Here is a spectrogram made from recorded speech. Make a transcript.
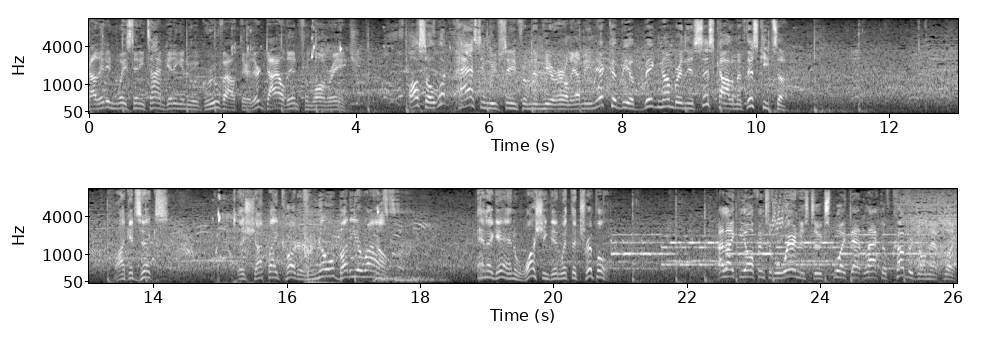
Now, they didn't waste any time getting into a groove out there. They're dialed in from long range. Also, what passing we've seen from them here early. I mean, there could be a big number in the assist column if this keeps up. Clock at six. The shot by Carter. Nobody around. And again, Washington with the triple. I like the offensive awareness to exploit that lack of coverage on that play.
